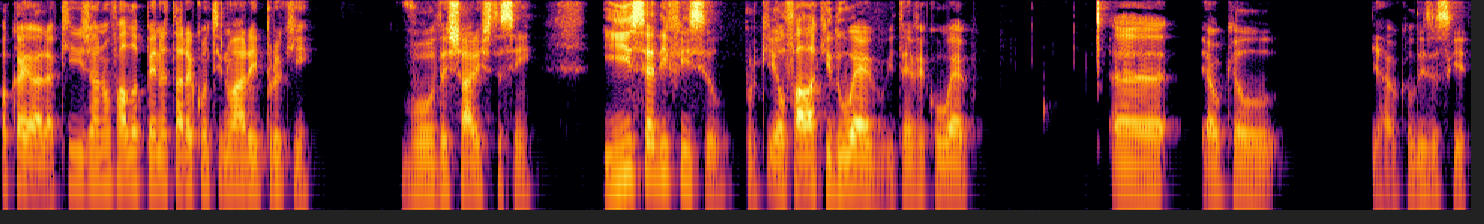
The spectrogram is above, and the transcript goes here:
ok, olha, aqui já não vale a pena estar a continuar a ir por aqui. Vou deixar isto assim. E isso é difícil, porque ele fala aqui do ego e tem a ver com o ego. Uh, é o que ele yeah, é o que ele diz a seguir.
